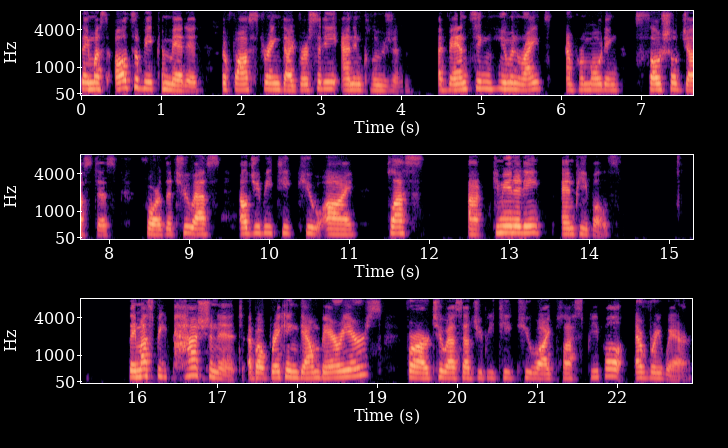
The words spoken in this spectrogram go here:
They must also be committed to fostering diversity and inclusion, advancing human rights, and promoting social justice for the 2S LGBTQI plus uh, community and peoples. They must be passionate about breaking down barriers for our 2S LGBTQI plus people everywhere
